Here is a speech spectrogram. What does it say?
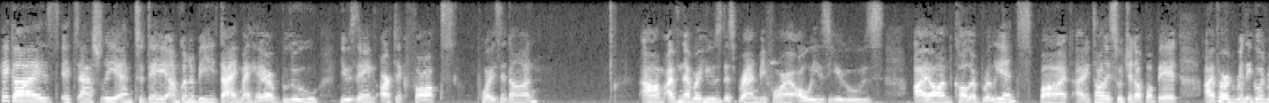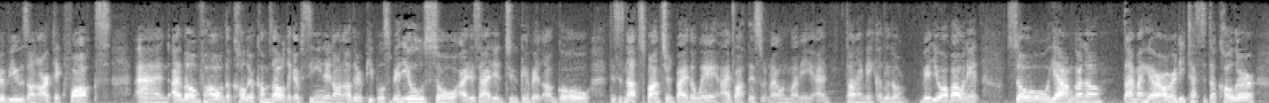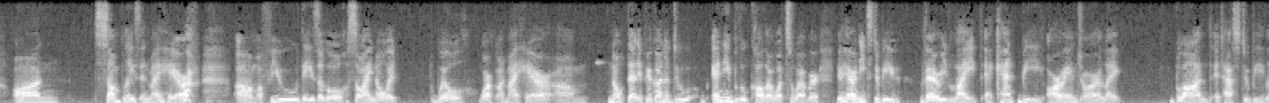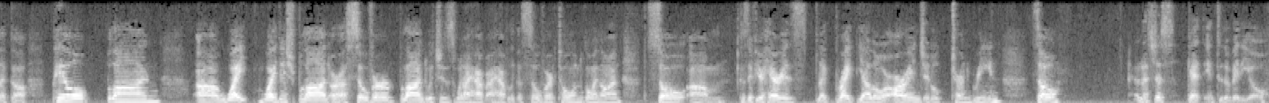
Hey guys, it's Ashley and today I'm gonna be dyeing my hair blue using Arctic Fox Poseidon. Um, I've never used this brand before. I always use Ion Color Brilliance, but I thought I'd switch it up a bit. I've heard really good reviews on Arctic Fox and I love how the color comes out like I've seen it on other people's videos so I decided to give it a go. This is not sponsored by the way. I bought this with my own money and thought I'd make a little video about it. So yeah I'm gonna dye my hair. I already tested the color on some place in my hair um, a few days ago so I know it will work on my hair. Um, note that if you're to do any blue color whatsoever, your hair needs to be very light. It can't be orange or like blonde. It has to be like a pale blonde, uh, white, whitish blonde or a silver blonde, which is what I have. I have like a silver tone going on. So, um, because if your hair is like bright yellow or orange, it'll turn green. So, let's just get into the video.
